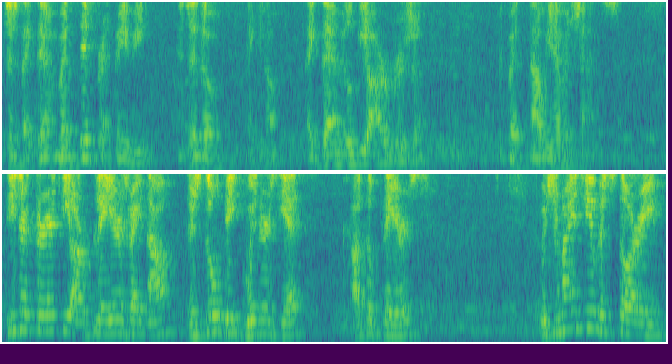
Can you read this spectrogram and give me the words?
just like them, but different maybe. Instead of, like, you know, like them, it'll be our version. But now we have a chance. These are currently our players right now. There's no big winners yet out of players. Which reminds me of a story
